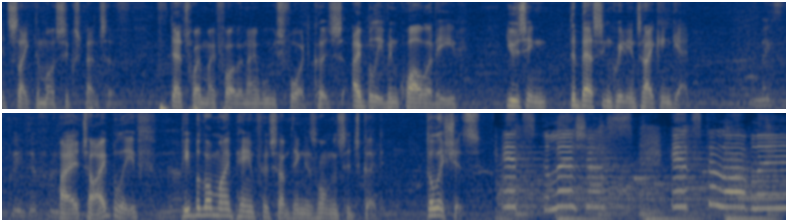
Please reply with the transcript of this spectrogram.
it's like the most expensive. That's why my father and I always fought because I believe in quality, using the best ingredients I can get. It makes a big difference. I, it's I believe. People don't mind paying for something as long as it's good. Delicious. It's delicious. It's lovely.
